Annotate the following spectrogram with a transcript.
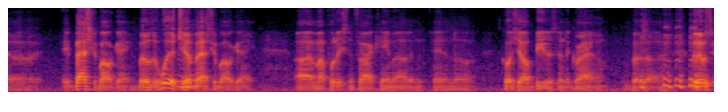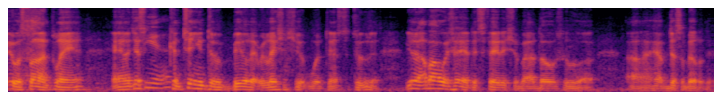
a, uh, a basketball game, but it was a wheelchair basketball game. Uh, my police and fire came out, and, and uh, of course y'all beat us in the ground, but, uh, but it was it was fun playing, and I just Yeah. continued to build that relationship with the institute. And, you know, I've always had this fetish about those who uh, uh, have disabilities.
